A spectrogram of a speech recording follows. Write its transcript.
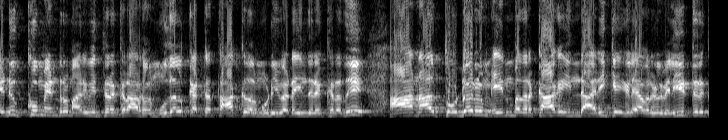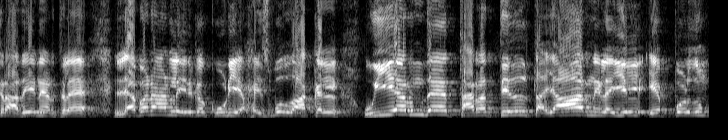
எடுக்கும் என்றும் அறிவித்திருக்கிறார்கள். முதல் கட்ட தாக்குதல் முடிவடைந்திருக்கிறது. ஆனால் தொடரும் என்பதற்காக இந்த அறிக்கைகளை அவர்கள் வெளியிட்டிருக்கிற அதே நேரத்தில் லெபனானில் இருக்கக்கூடிய ஹெஸ்புல்லாக்கள் உயர்ந்த தரத்தில் தயார் நிலையில் எப்பொழுதும்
